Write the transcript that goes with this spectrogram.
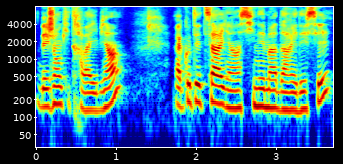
des gens qui travaillent bien. À côté de ça, il y a un cinéma d'art et d'essai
